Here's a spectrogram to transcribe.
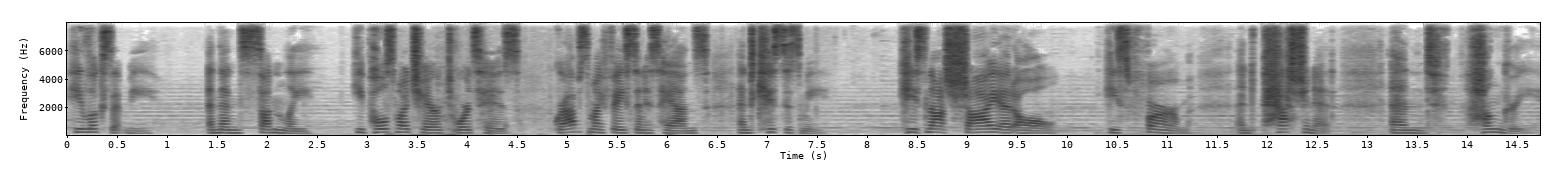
He looks at me, and then suddenly, he pulls my chair towards his, grabs my face in his hands, and kisses me. He's not shy at all. He's firm and passionate and hungry.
